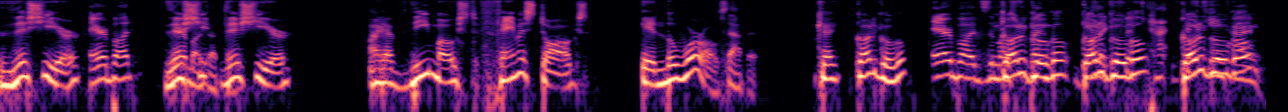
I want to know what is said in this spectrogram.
This year, Air Bud. this Air Bud's year, this year, I have the most famous dogs in the world. Stop it. Okay, go to Google. Air Bud's the most. Famous. Go to Google. Go to like Google. Go to Google. time-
